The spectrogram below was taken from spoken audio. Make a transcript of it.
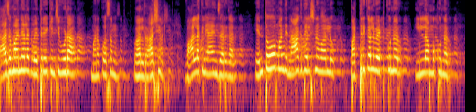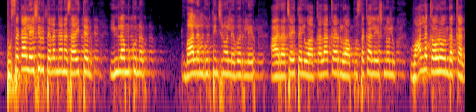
యాజమాన్యాలకు వ్యతిరేకించి కూడా మన కోసం వాళ్ళు రాసి వాళ్ళకి న్యాయం జరగాలి. ఎంతోమంది నాకు తెలిసిన వాళ్ళు పత్రికలు పెట్టుకున్నారు ఇల్లు అమ్ముకున్నారు. పుస్తకాలు వేసారు తెలంగాణ సాహిత్యాలు ఇండ్లు అమ్ముకున్నారు. వాళ్ళని గుర్తించిన వాళ్ళు ఎవరు లేరు. ఆ రచయితలు ఆ కళాకారులు ఆ పుస్తకాలు వేసిన వాళ్ళు వాళ్ళకి గౌరవం దక్కాలి.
